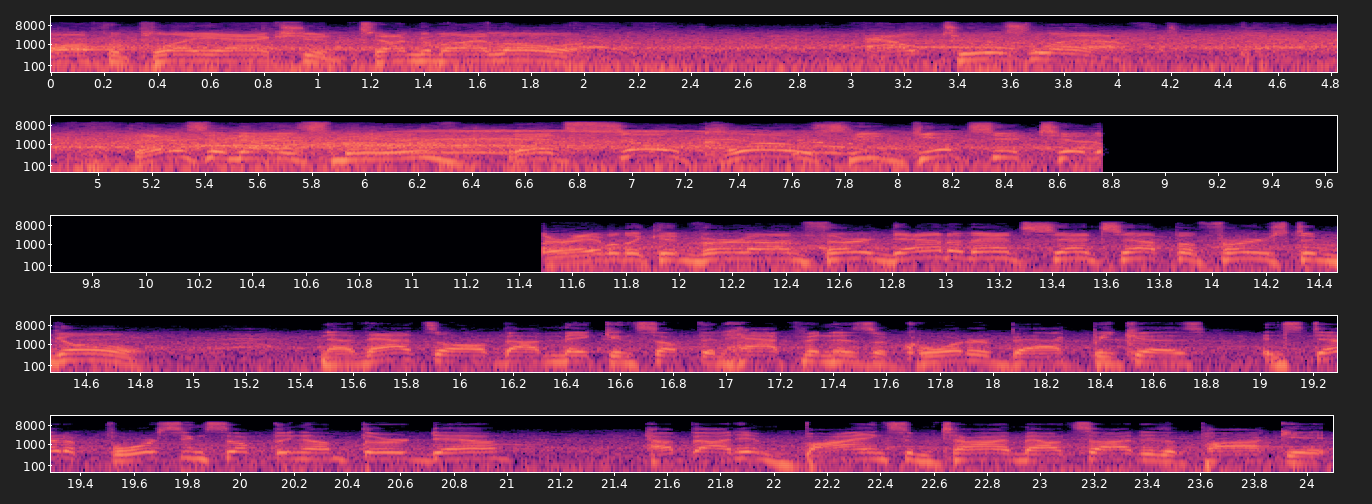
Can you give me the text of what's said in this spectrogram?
Off of play action. Tagovailoa. Out to his left. There's a nice move. And so close. He gets it to the. They're able to convert on third down, and that sets up a first and goal. Now that's all about making something happen as a quarterback because instead of forcing something on third down, how about him buying some time outside of the pocket,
